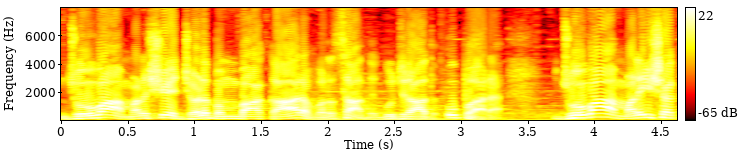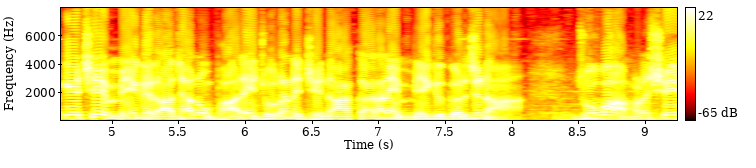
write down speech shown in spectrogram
જોવા મળશે જળબંબાકાર વરસાદ ગુજરાત ઉપર. જોવા મળી શકે છે મેઘરાજાનું ભારે જોર અને જેના કારણે મેઘગર્જના જોવા મળશે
